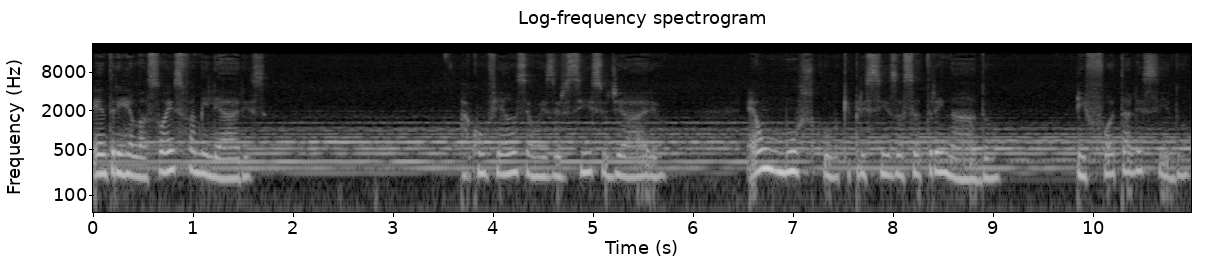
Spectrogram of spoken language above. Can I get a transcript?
entre relações familiares. A confiança é um exercício diário, é um músculo que precisa ser treinado e fortalecido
